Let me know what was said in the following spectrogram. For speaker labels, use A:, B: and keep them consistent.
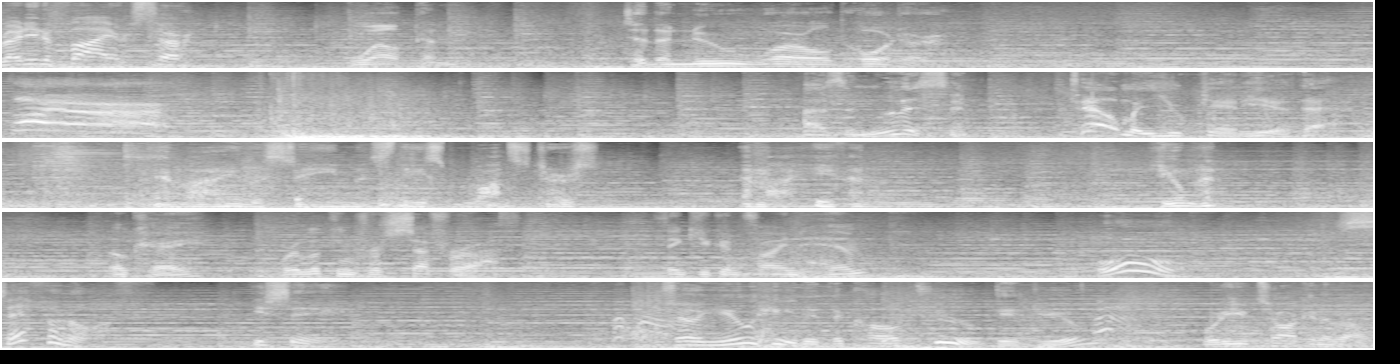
A: Ready to fire, sir.
B: Welcome to the New World Order. Fire!
C: As in, listen. Tell me you can't hear that.
D: Am I the same as these monsters? Am I even human?
E: Okay, we're looking for Sephiroth. Think you can find him?
F: Oh, Sephiroth, you say?
G: So you heeded the call too, did you?
E: What are you talking about?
